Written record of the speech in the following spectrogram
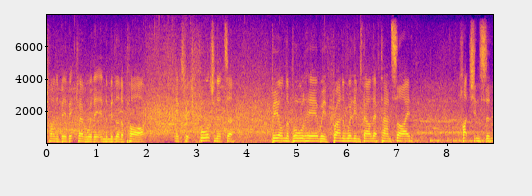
trying to be a bit clever with it in the middle of the park. Ipswich fortunate to be on the ball here with Brandon Williams now left-hand side. Hutchinson.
